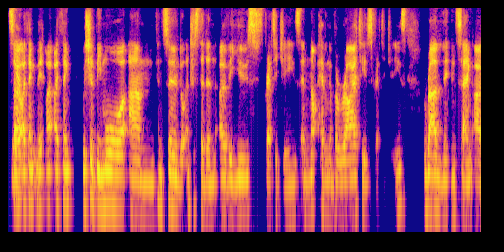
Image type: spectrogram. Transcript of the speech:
So yeah. I think that I, think we should be more um, concerned or interested in overused strategies and not having a variety of strategies, rather than saying, "Oh,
